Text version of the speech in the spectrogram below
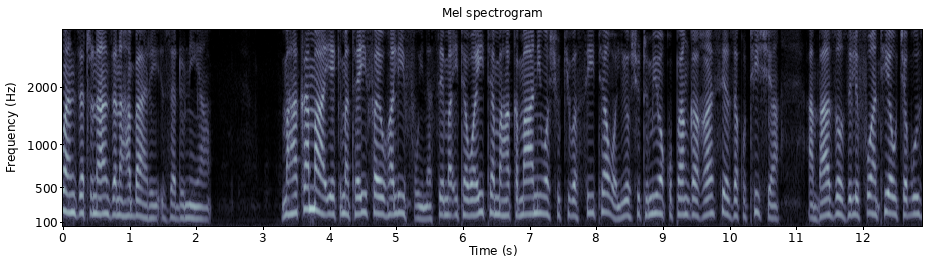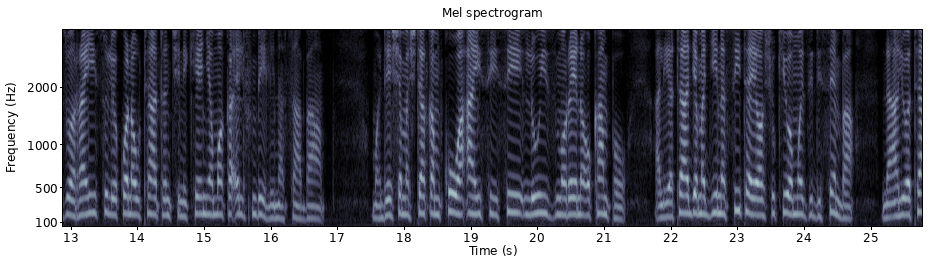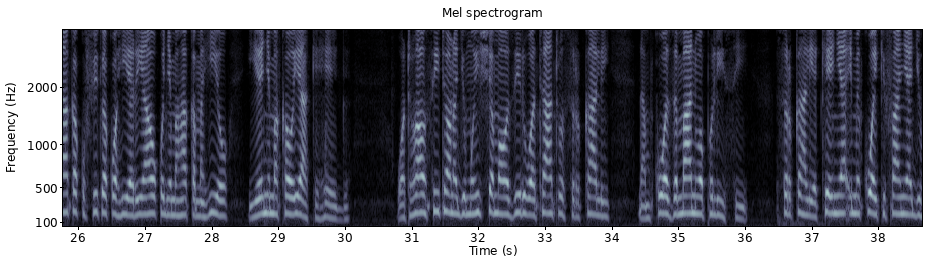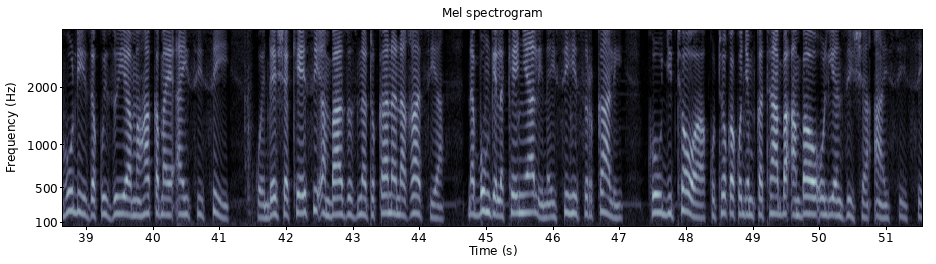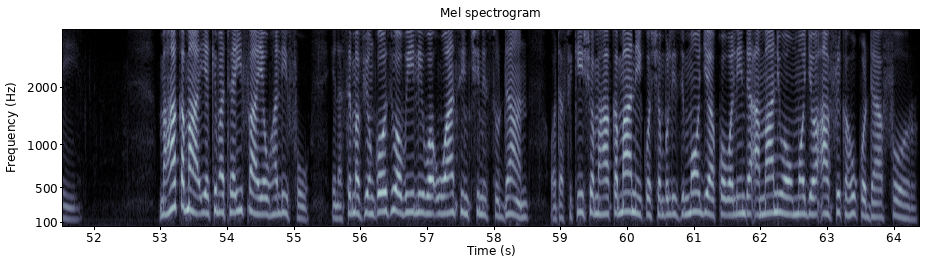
Kwanza tunaanza na habari za dunia. Mahakama ya Kimataifa ya Uhalifu inasema itawaita mahakamani washukiwa sita walioshutumiwa kupanga ghasia za kutisha ambazo zilifuatia uchaguzi wa rais uliokuwa na utata nchini Kenya mwaka elfu mbili na saba. Mwendesha mashtaka mkuu wa ICC Luis Moreno Ocampo aliyataja majina sita ya washukiwa mwezi Disemba na aliwataka kufika kwa hiari yao kwenye mahakama hiyo yenye makao yake Hague. Watu hao sita wanajumuisha mawaziri watatu wa serikali na mkuu wa zamani wa polisi. Serikali ya Kenya imekuwa ikifanya juhudi za kuizuia mahakama ya ICC kuendesha kesi ambazo zinatokana na ghasia, na bunge la Kenya linaisihi serikali kujitoa kutoka kwenye mkataba ambao ulianzisha ICC. Mahakama ya Kimataifa ya Uhalifu inasema viongozi wawili wa uasi nchini Sudan watafikishwa mahakamani kwa shambulizi moja kwa walinda amani wa Umoja wa Afrika huko Darfur.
